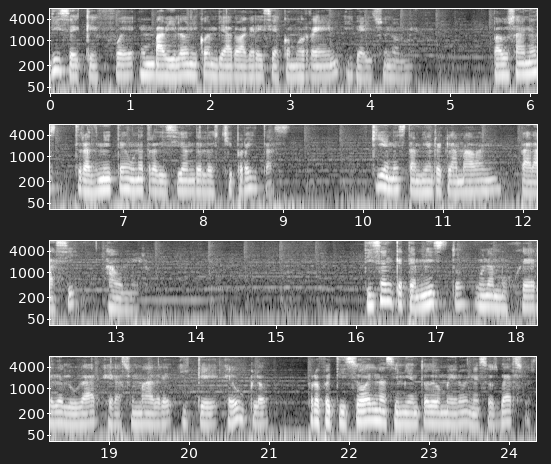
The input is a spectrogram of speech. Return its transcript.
dice que fue un babilónico enviado a Grecia como rehén y de ahí su nombre. Pausanias transmite una tradición de los chiproitas, quienes también reclamaban para sí a Homero. Dicen que Temisto, una mujer del lugar, era su madre y que Euclo profetizó el nacimiento de Homero en esos versos.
